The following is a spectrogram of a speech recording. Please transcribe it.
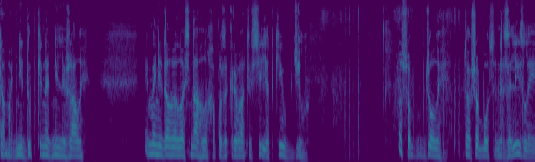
Там одні дубки на дні лежали. І мені довелось наглухо позакривати всі лятки в бджіл. Ну, щоб бджоли, то щоб боси не залізли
